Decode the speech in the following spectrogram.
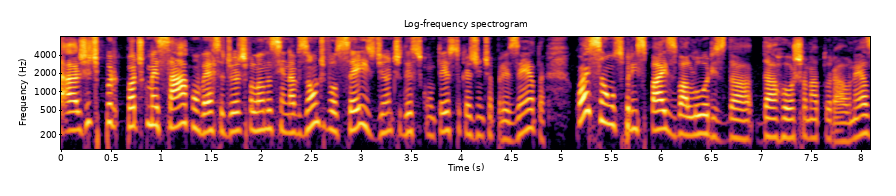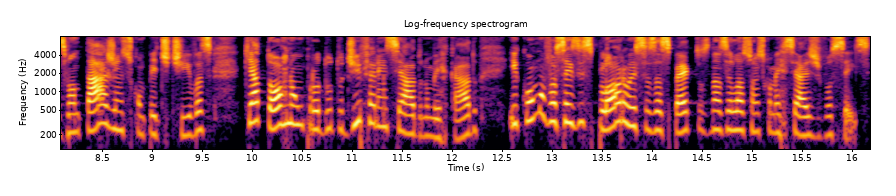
a gente pode começar a conversa de hoje falando assim, na visão de vocês, diante desse contexto que a gente apresenta, quais são os principais valores da, da rocha natural, né? as vantagens competitivas que a tornam um produto diferenciado no mercado e como vocês exploram esses aspectos nas relações comerciais de vocês.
